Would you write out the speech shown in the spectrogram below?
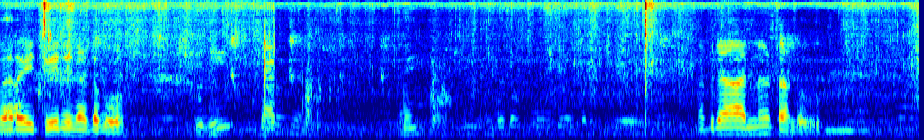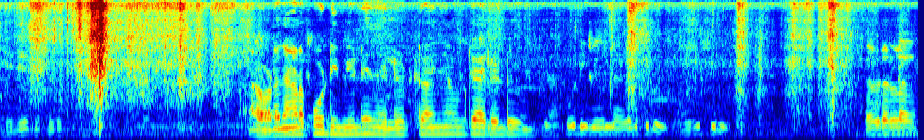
വെറൈറ്റി വരുന്നില്ല പോ. അവിടെ ഞങ്ങളെ പൊടിമീൻ നെല്ല് ഇട്ട് കഴിഞ്ഞാൽ രാലുണ്ട് എവിടെ ഉള്ളത്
